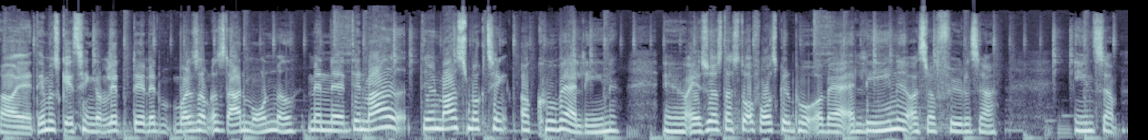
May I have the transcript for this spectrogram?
Og øh, det er måske, tænker du lidt, det er lidt voldsomt at starte morgen med. Men øh, det, er en meget, det er en meget smuk ting at kunne være alene. Øh, og jeg synes også, der er stor forskel på at være alene og så føle sig ensom.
